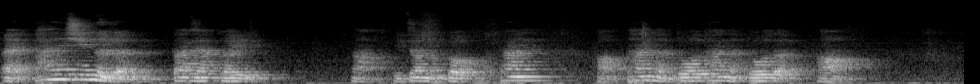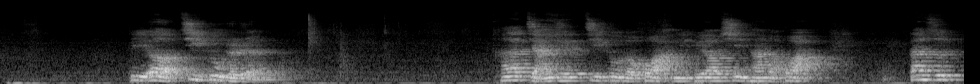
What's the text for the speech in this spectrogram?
哎，贪心的人，大家可以啊，比较能够贪啊，贪很多，贪很多的啊。第二，嫉妒的人，他讲一些嫉妒的话，你不要信他的话，但是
